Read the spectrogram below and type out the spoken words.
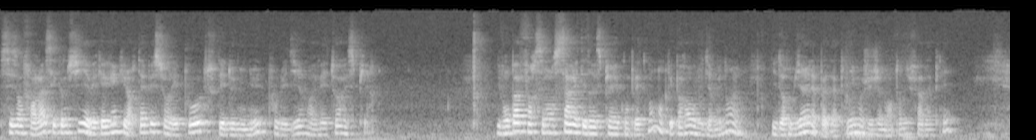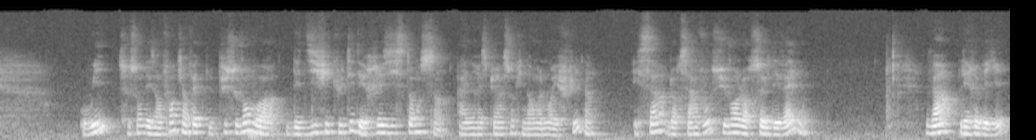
ces enfants-là, c'est comme s'il y avait quelqu'un qui leur tapait sur l'épaule toutes les deux minutes pour lui dire réveille-toi, respire. Ils vont pas forcément s'arrêter de respirer complètement, donc les parents vont vous dire mais non, il dort bien, il n'a pas d'apnée, moi j'ai jamais entendu faire d'apnée. Oui, ce sont des enfants qui en fait le plus souvent vont avoir des difficultés, des résistances à une respiration qui normalement est fluide. Et ça, leur cerveau, suivant leur seuil d'éveil, va les réveiller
